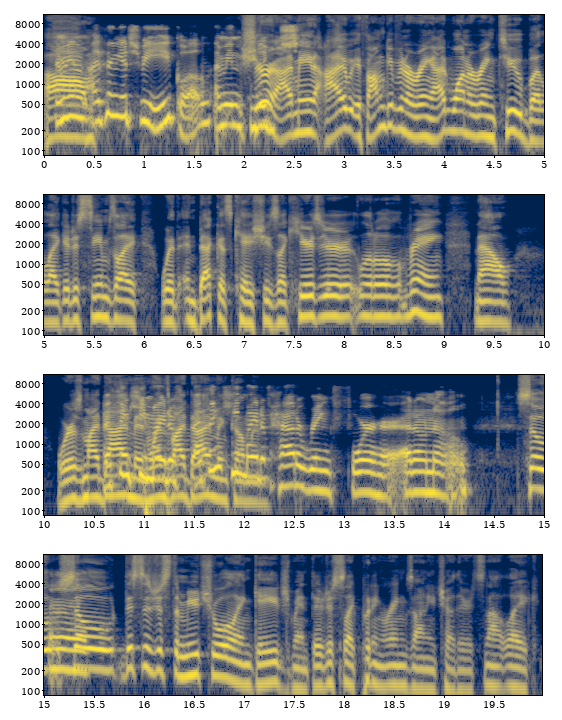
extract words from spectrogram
i mean Um, i think it should be equal i mean Sure. like, I mean, I if I'm giving a ring, I'd want a ring too. But like, it just seems like with in Becca's case, she's like, "Here's your little ring. Now, where's my diamond? When's my diamond I think he coming?" might have had a ring for her. I don't know. So Uh. so this is just a mutual engagement. They're just like putting rings on each other. It's not like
